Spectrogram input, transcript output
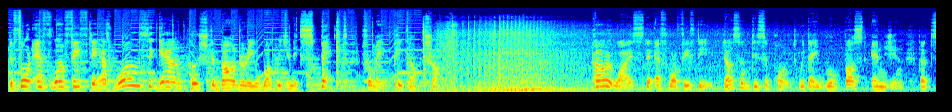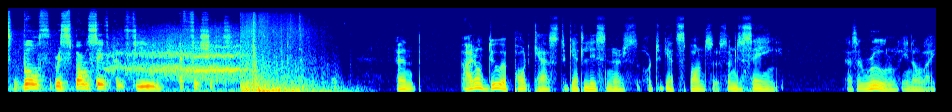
The Ford F 150 has once again pushed the boundary of what we can expect from a pickup truck. Power wise, the F 150 doesn't disappoint with a robust engine that's both responsive and fuel efficient. And I don't do a podcast to get listeners or to get sponsors. I'm just saying, as a rule, you know, like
